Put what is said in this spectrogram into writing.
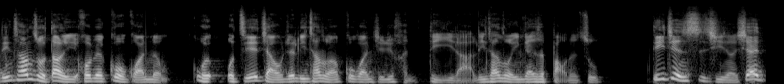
林场主到底会不会过关呢？我我直接讲，我觉得林长佐要过关几率很低啦，林长佐应该是保得住。第一件事情呢，现在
